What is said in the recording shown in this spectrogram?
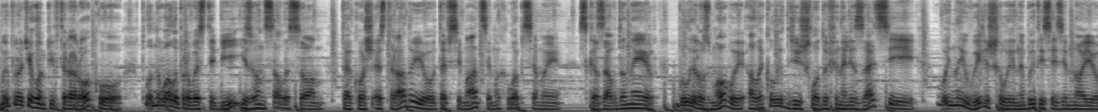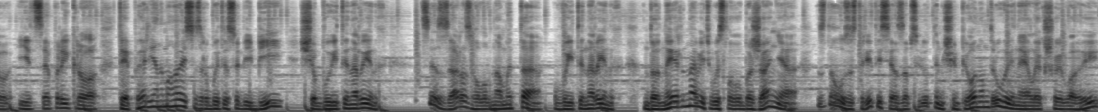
Ми протягом півтора року планували провести бій із Гонсалесом, також естрадою та всіма цими хлопцями, сказав Донейр. Були розмови, але коли дійшло до фіналізації, вони вирішили не битися зі мною, і це прикро. Тепер я намагаюся зробити собі бій, щоб вийти на ринг. Це зараз головна мета вийти на ринг. Донейр навіть висловив бажання знову зустрітися з абсолютним чемпіоном другої найлегшої ваги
